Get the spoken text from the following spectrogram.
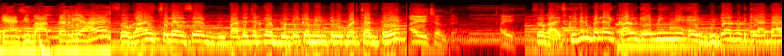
कैसी बात कर रहा है? सो गाइस चलो ऐसे बातें चलकर के वीडियो का मेन टॉपिक पर चलते हैं। आइए चलते हैं। सो गाइस कुछ दिन पहले काल गेमिंग ने एक वीडियो अपलोड किया था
